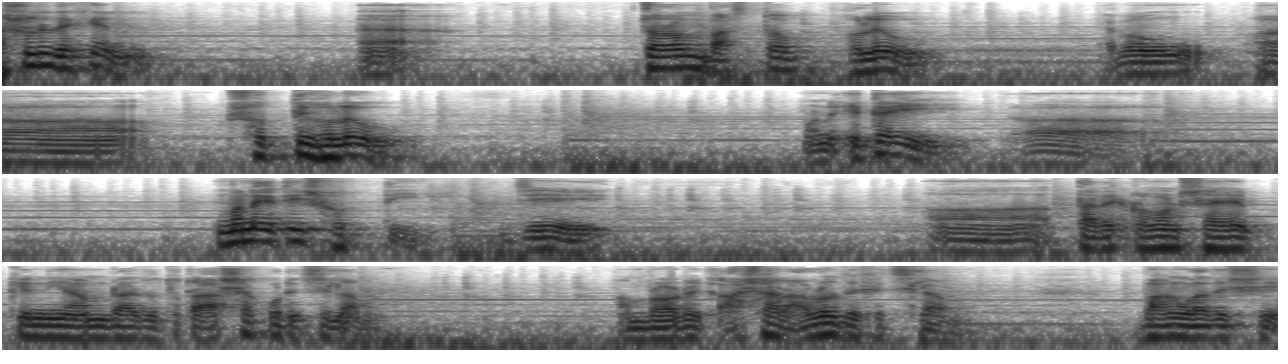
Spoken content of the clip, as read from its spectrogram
আসলে দেখেন চরম বাস্তব হলেও এবং সত্যি হলেও মানে এটাই মানে এটাই সত্যি যে তারেক রহমান সাহেবকে নিয়ে আমরা যতটা আশা করেছিলাম, আমরা অনেক আশার আলো দেখেছিলাম। বাংলাদেশে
